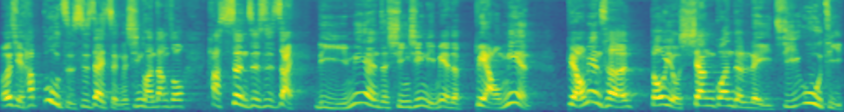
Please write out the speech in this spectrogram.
而且它不只是在整个星团当中，它甚至是在里面的行星里面的表面。表面层都有相关的累积物体，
